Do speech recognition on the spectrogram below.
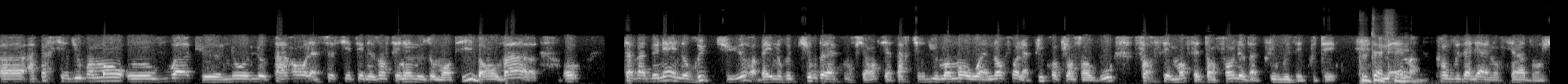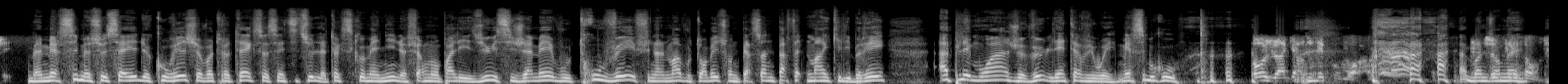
euh, à partir du moment où on voit que nos, nos parents, la société, nos enseignants nous ont menti, ben on va, euh, on, ça va mener à une rupture, ben une rupture de la confiance. Et à partir du moment où un enfant n'a plus confiance en vous, forcément cet enfant ne va plus vous écouter, Tout à fait. même quand vous allez annoncer un danger. Ben, merci, Monsieur Saïd Kourish. Votre texte s'intitule La toxicomanie, ne fermons pas les yeux. Et si jamais vous trouvez, finalement, vous tombez sur une personne parfaitement équilibrée, appelez-moi, je veux l'interviewer. Merci beaucoup. Bon, je la garderai pour moi. Bonne Je journée. plaisante.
